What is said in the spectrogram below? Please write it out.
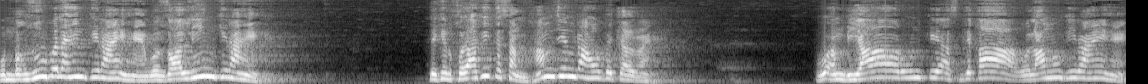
वो मकजूब अलहिम की राहें हैं, वो जौलीन की राहें हैं। लेकिन खुदा की कसम, हम जिन राहों पे चल रहे हैं, वो अंबिया और उनके असदिका गुलामों की राहें हैं।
